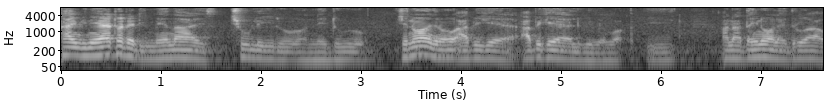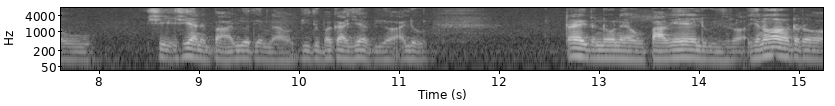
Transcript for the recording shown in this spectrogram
ခိုင်ပြည်နယ်ကထွက်တဲ့ဒီမင်းသားတွေချူလီတို့နေတူတို့ကျွန်တော်ကကျွန်တော်တို့အားပေးခဲ့အားပေးခဲ့ရတဲ့လူတွေပဲပေါ့ဒီအာနာသိန်းတော့လည်းသူတို့ကဟို ရှေ့ရှေ့ကနေပါပြီးတော့တင်မလားဟိုပြည်သူဘက်ကရက်ပြီးတော့အဲ့လိုတိုက်ရိုက်တနုံနဲ့ဟိုပါခဲ့တဲ့လူတွေဆိုတော့ကျွန်တော်ကတော့တော်တော်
